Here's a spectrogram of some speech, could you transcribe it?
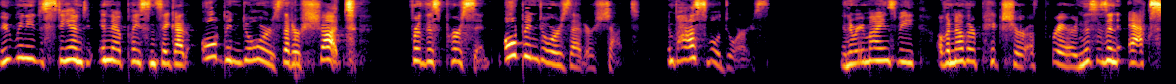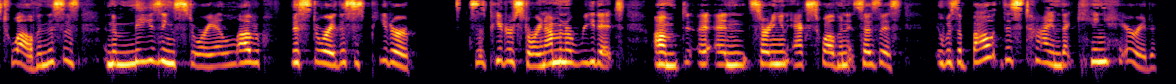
Maybe we need to stand in that place and say, God, open doors that are shut for this person. Open doors that are shut. Impossible doors. And it reminds me of another picture of prayer. And this is in Acts 12. And this is an amazing story. I love this story. This is Peter. This is Peter's story. And I'm going to read it. Um, and starting in Acts 12. And it says this. It was about this time that King Herod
